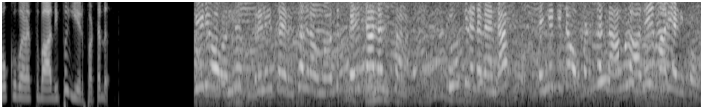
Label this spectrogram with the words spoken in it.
போக்குவரத்து பாதிப்பு ஏற்பட்டது. வீடியோ வந்து ரிலீஸ் ஆயிருந்துச்சு அதில் அவங்க வந்து பெல்ட்டால் அடிச்சாங்க. தூக்கிலிட வேண்டாம். எங்க கிட்ட ஒப்படைச்சா நாங்களும் அதே மாதிரி அடிப்போம்.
